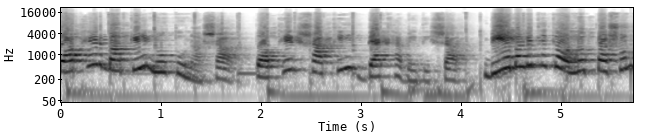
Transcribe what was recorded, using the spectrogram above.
পথের বাঁকে নতুন আশা, পথের সাথী দেখাবে দিশা বিয়ে বাড়ি থেকে অন্নপ্রাশন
